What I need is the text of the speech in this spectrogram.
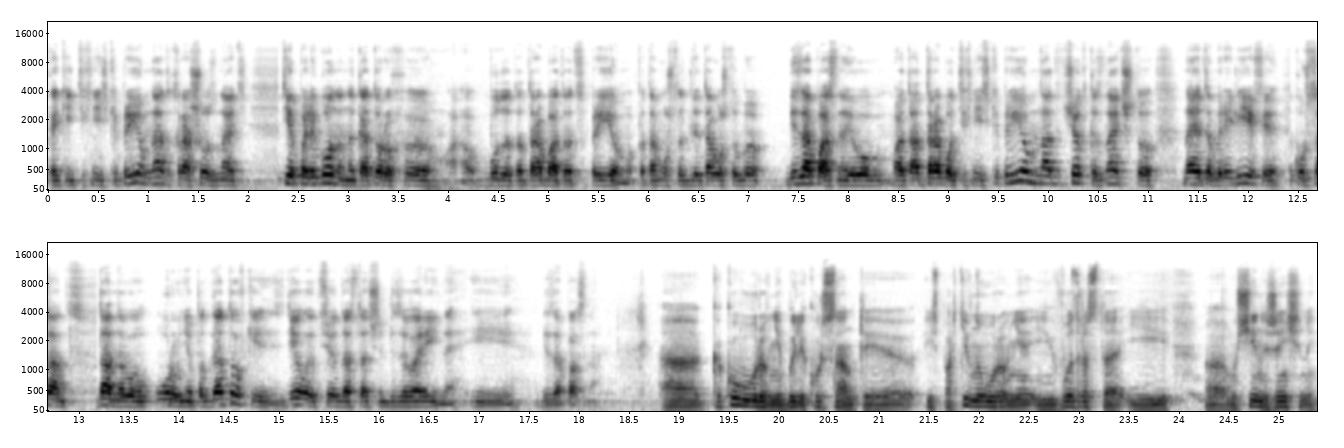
какие технические приемы, надо хорошо знать те полигоны, на которых э, будут отрабатываться приемы, потому что для того, чтобы безопасно его отработать технический прием, надо четко знать, что на этом рельефе курсант данного уровня подготовки сделает все достаточно безаварийно и безопасно. А какого уровня были курсанты? И спортивного уровня, и возраста, и а, мужчины, женщины?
